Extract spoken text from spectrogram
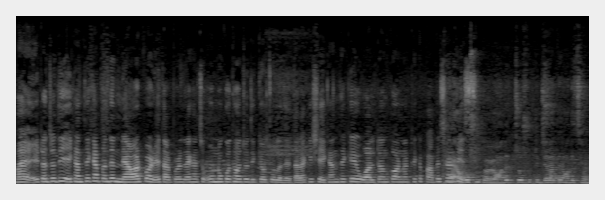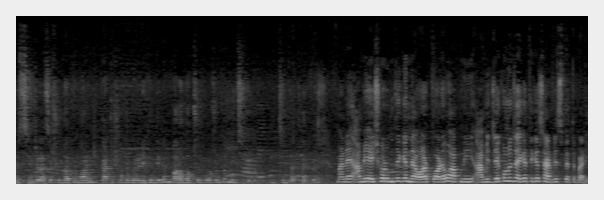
ভাইয়া এটা যদি এখান থেকে আপনাদের নেওয়ার পরে তারপরে দেখা যাচ্ছে অন্য কোথাও যদি কেউ চলে যায় তারা কি সেখান থেকে ওয়ালটন কর্নার থেকে পাবে হ্যাঁ সার্ভিস অবশ্যই পাবে। আমাদের চৌষট্টি জেলাতে আমাদের সার্ভিস সেন্টার আছে। শুধু আপনি ওয়ারেন্টি কার্ডের সাথে করে রেখে দিবেন বারো বছর পর্যন্ত নিশ্চিত চিন্তা থাকবে। মানে আমি এই শোরুম থেকে নেওয়ার পরেও আপনি আমি যে কোনো জায়গা থেকে সার্ভিস পেতে পারি?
